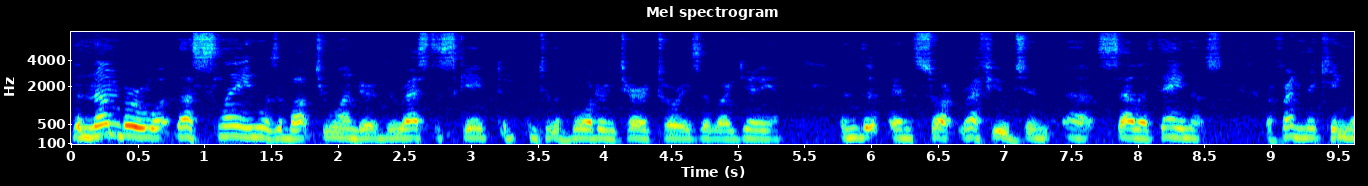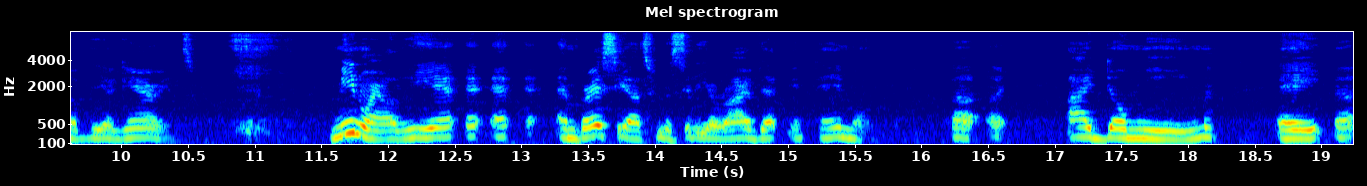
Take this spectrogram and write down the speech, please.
The number thus slain was about 200. The rest escaped into the bordering territories of Argeria and, the, and sought refuge in uh, a friendly king of the Argarians. Meanwhile, the Ambraciots from the city arrived at Amon, uh, Idomene, a, uh,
